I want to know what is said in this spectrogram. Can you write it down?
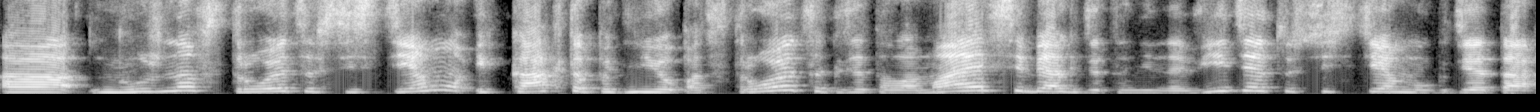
А, нужно встроиться в систему и как-то под нее подстроиться, где-то ломая себя, где-то ненавидя эту систему, где-то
